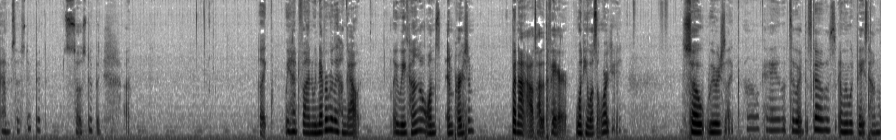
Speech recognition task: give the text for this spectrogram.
I'm so stupid. So stupid. Uh, like, we had fun. We never really hung out. Like, we hung out once in person, but not outside of the fair when he wasn't working. So we were just like, oh, okay, let's see where this goes. And we would FaceTime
